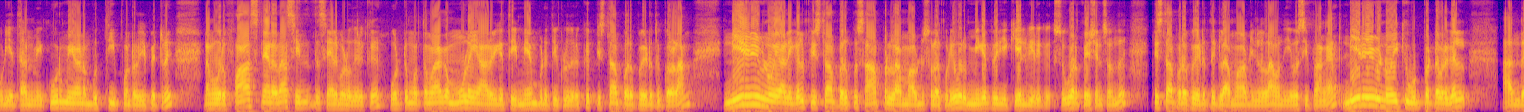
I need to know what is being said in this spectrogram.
ஒருமுகப்படுத்தக்கூடிய தன்மை கூர்மையான புத்தி போன்றவை பெற்று நம்ம ஒரு ஃபாஸ்ட் லேனராக சிந்தித்து செயல்படுவதற்கு ஒட்டுமொத்தமாக மூளை ஆரோக்கியத்தை மேம்படுத்திக் கொள்வதற்கு பிஸ்தா பருப்பு எடுத்துக்கொள்ளலாம் நீரிழிவு நோயாளிகள் பிஸ்தா பருப்பு சாப்பிடலாமா அப்படின்னு சொல்லக்கூடிய ஒரு மிகப்பெரிய கேள்வி இருக்குது சுகர் பேஷண்ட்ஸ் வந்து பிஸ்தா பருப்பு எடுத்துக்கலாமா அப்படின்லாம் வந்து யோசிப்பாங்க. நீரிழிவு நோய்க்கு உட்பட்டவர்கள் அந்த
